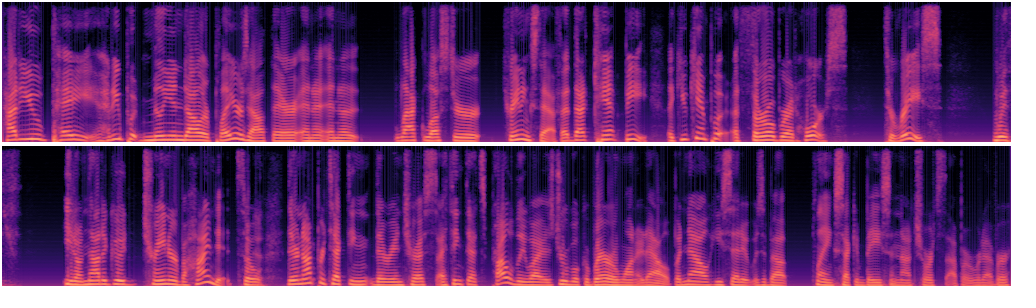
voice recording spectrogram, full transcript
how do you pay, how do you put million dollar players out there and a, and a lackluster training staff? That that can't be. Like, you can't put a thoroughbred horse to race with you know, not a good trainer behind it. So they're not protecting their interests. I think that's probably why Asdrubal Cabrera wanted out. But now he said it was about playing second base and not shortstop or whatever.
